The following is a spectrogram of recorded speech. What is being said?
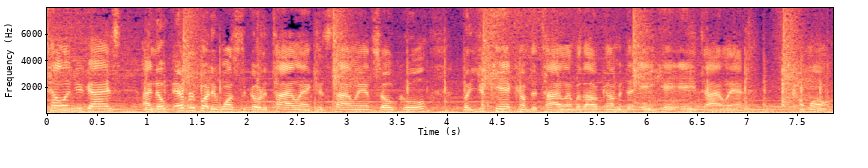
Telling you guys, I know everybody wants to go to Thailand because Thailand's so cool, but you can't come to Thailand without coming to AKA Thailand. Come on.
